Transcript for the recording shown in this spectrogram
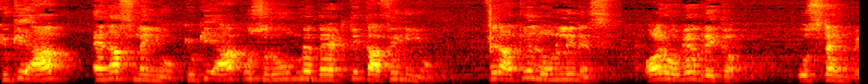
क्योंकि आप एनफ नहीं हो, क्योंकि आप उस रूम में बैठ के काफ़ी नहीं हो। फिर आती है लोनलीनेस और हो गया ब्रेकअप उस टाइम पे।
